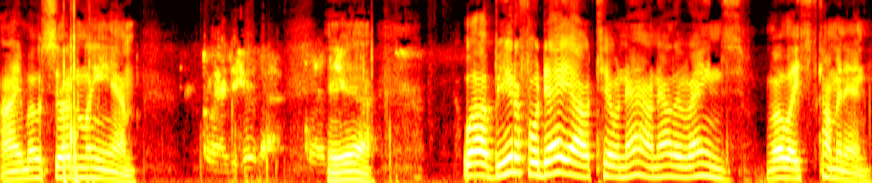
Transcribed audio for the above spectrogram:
I most certainly am. Glad to hear that. Glad to Yeah. Well, beautiful day out till now. Now the rain's really coming in.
